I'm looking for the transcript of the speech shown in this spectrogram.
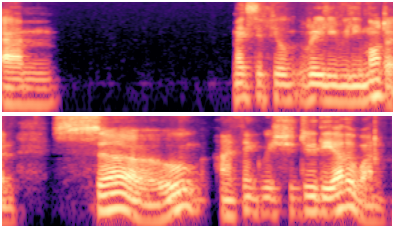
um, makes it feel really really modern. So I think we should do the other one.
